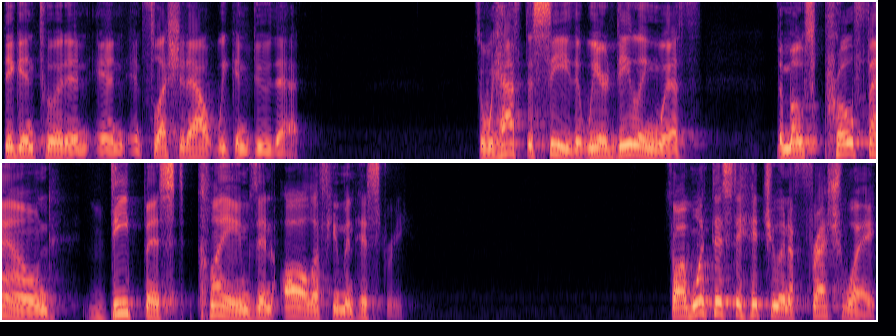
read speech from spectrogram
dig into it and, and, and flesh it out. We can do that. So we have to see that we are dealing with the most profound, deepest claims in all of human history. So I want this to hit you in a fresh way.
